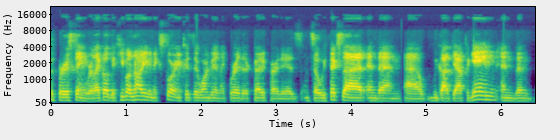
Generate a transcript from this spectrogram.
the first thing we're like, okay, people are not even exploring because they're wondering like where their credit card is. And so we fixed that. And then uh, we got the app again. And then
